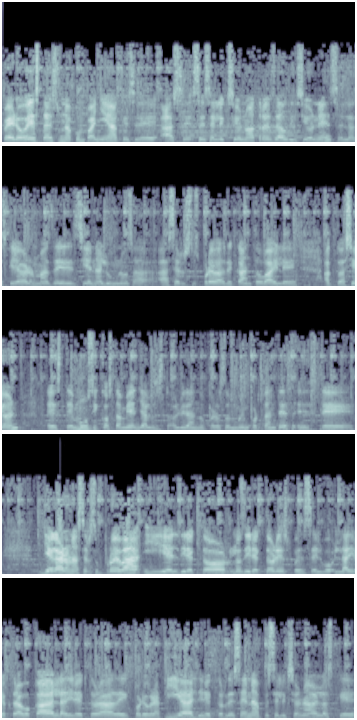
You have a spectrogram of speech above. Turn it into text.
pero esta es una compañía que se hace, se seleccionó a través de audiciones en las que llegaron más de 100 alumnos a, a hacer sus pruebas de canto, baile, actuación. Este, músicos también, ya los está olvidando, pero son muy importantes. Este, llegaron a hacer su prueba y el director, los directores, pues el la directora vocal, la directora de coreografía, el director de escena, pues seleccionaron a los que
